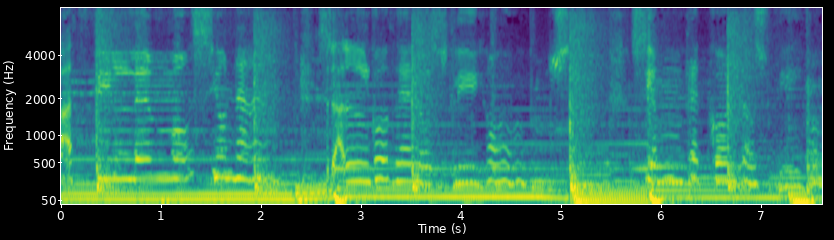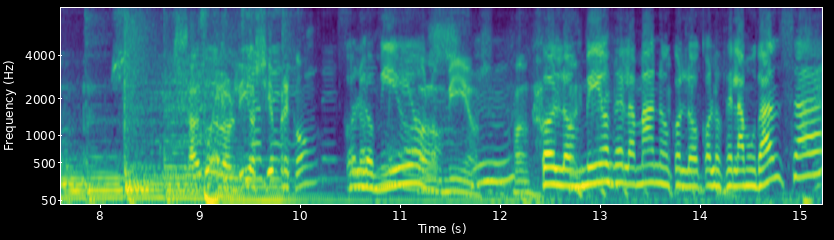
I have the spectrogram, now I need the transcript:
Fácil emocional. Salgo de los líos, siempre con los míos. Salgo de los líos siempre con... Con los míos. Con los míos. Con- Con los míos de la mano, con, lo- con los de la mudanza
